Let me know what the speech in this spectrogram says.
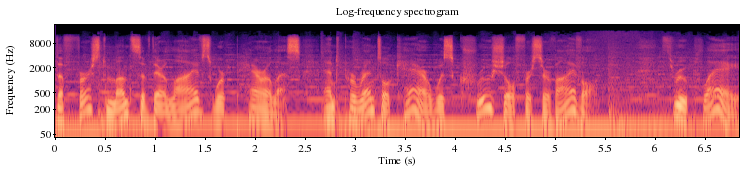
The first months of their lives were perilous, and parental care was crucial for survival. Through play,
